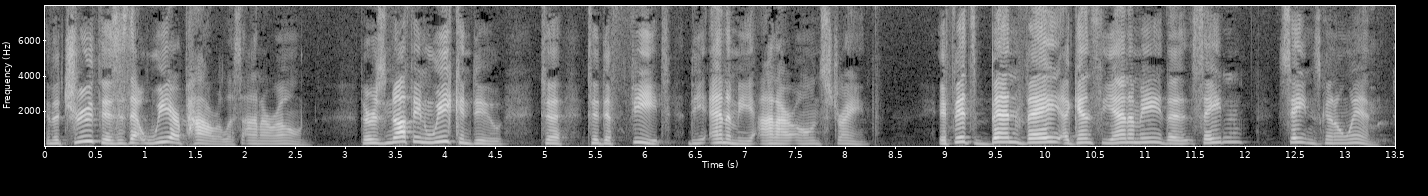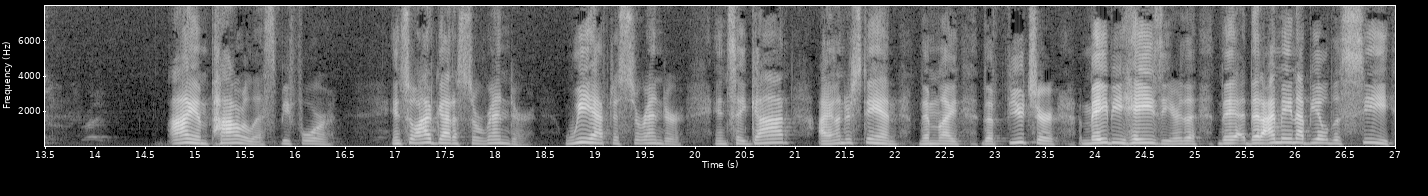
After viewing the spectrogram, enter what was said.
And the truth is, is that we are powerless on our own. There is nothing we can do to, to defeat the enemy on our own strength. If it's Ben Vegh against the enemy, the Satan, Satan's going to win. I am powerless before. And so I've got to surrender. We have to surrender and say, God, I understand that my, the future may be hazy or the, the, that I may not be able to see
